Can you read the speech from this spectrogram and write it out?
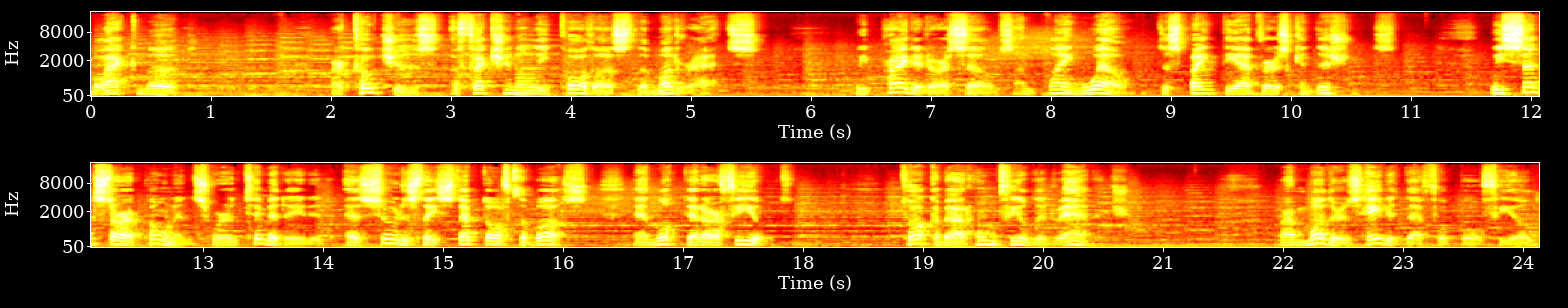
black mud. Our coaches affectionately called us the Mud Rats. We prided ourselves on playing well despite the adverse conditions. We sensed our opponents were intimidated as soon as they stepped off the bus and looked at our field. Talk about home field advantage. Our mothers hated that football field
